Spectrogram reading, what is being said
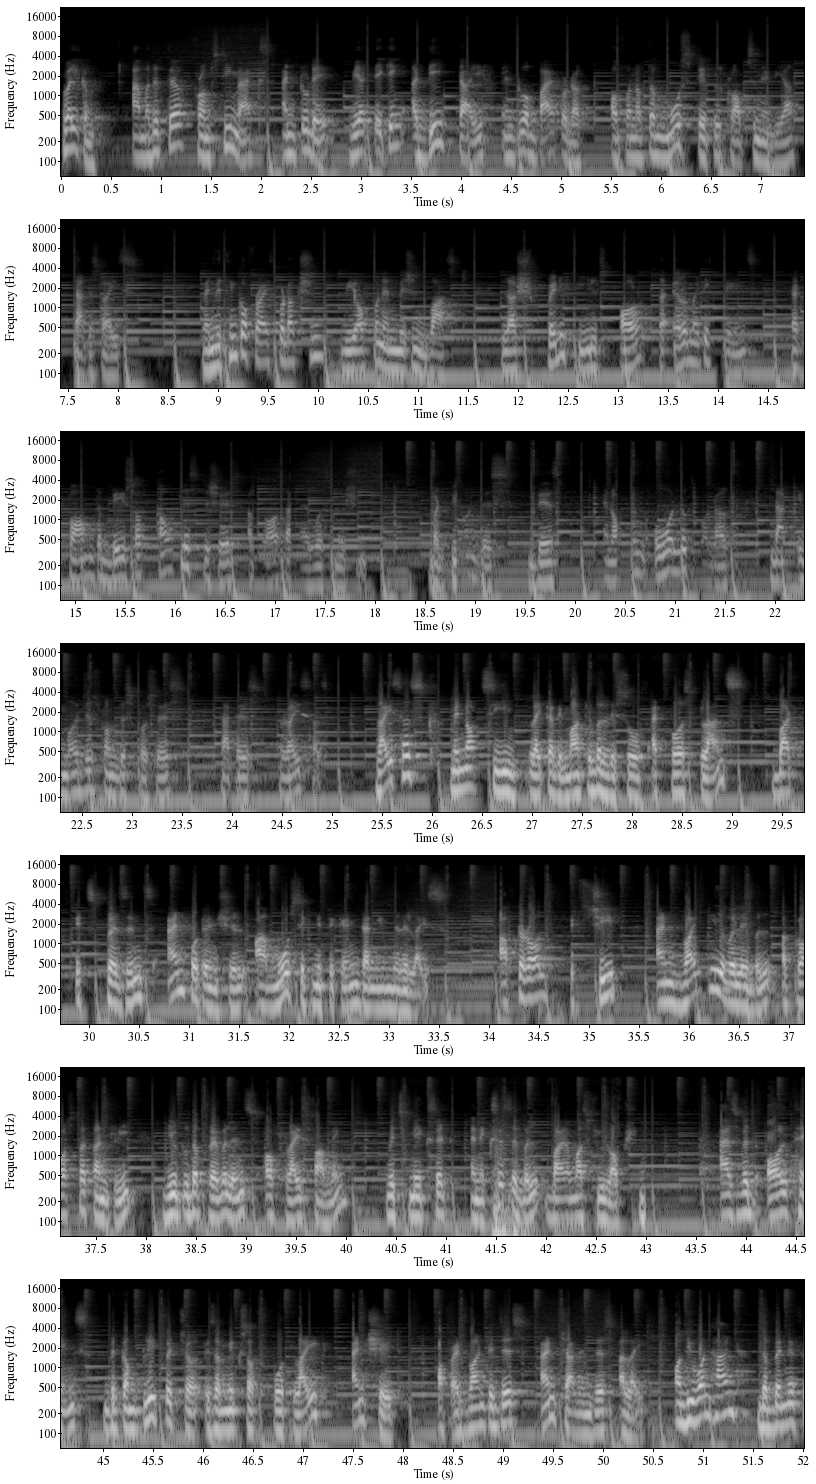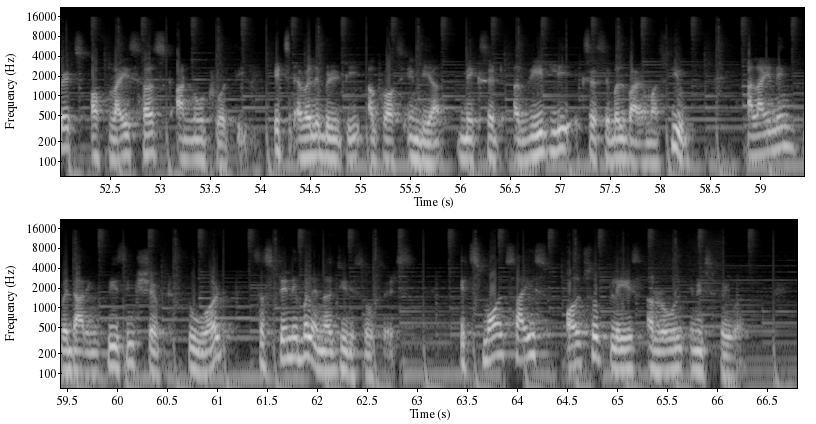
Welcome, I'm Aditya from SteamAx and today we are taking a deep dive into a byproduct of one of the most staple crops in India, that is rice. When we think of rice production, we often envision vast, lush paddy fields or the aromatic grains that form the base of countless dishes across our diverse nation. But beyond this, there's an often overlooked product that emerges from this process, that is rice husk. Rice husk may not seem like a remarkable resource at first glance, but its presence and potential are more significant than you may realize. After all, it's cheap and widely available across the country due to the prevalence of rice farming, which makes it an accessible biomass fuel option. As with all things, the complete picture is a mix of both light and shade, of advantages and challenges alike. On the one hand, the benefits of rice husk are noteworthy. Its availability across India makes it a readily accessible biomass fuel aligning with our increasing shift toward sustainable energy resources. Its small size also plays a role in its favor,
